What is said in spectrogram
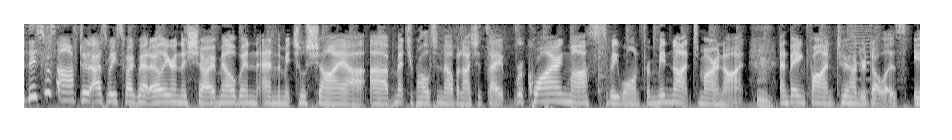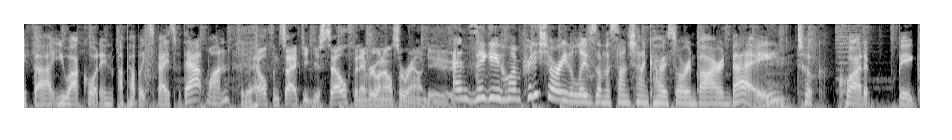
This was after, as we spoke about earlier in the show, Melbourne and the Mitchell Shire, uh, metropolitan Melbourne, I should say, requiring masks to be worn from midnight tomorrow night and being fined $200 if uh, you are caught in a public space without one. For the health and safety of yourself and everyone else around you. And Ziggy, who I'm pretty sure either lives on the Sunshine Coast or in Byron Bay, took quite a big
